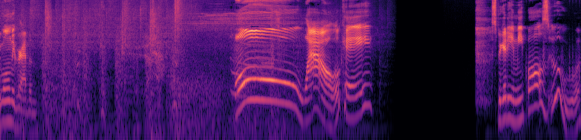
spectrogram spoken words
Let me grab him. Oh, wow, okay. Spaghetti and meatballs? Ooh.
